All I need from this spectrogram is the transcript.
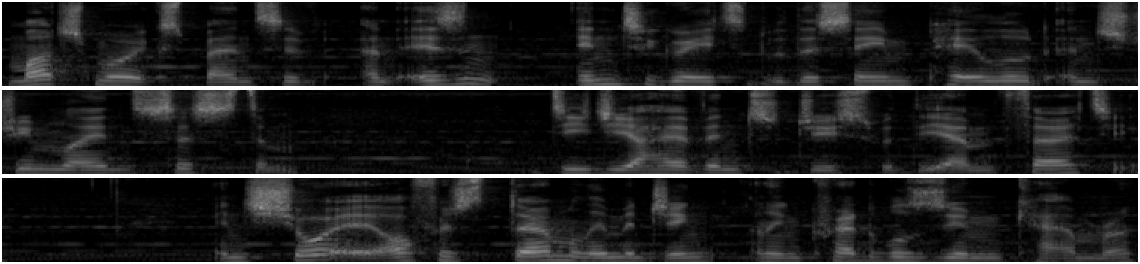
much more expensive, and isn't integrated with the same payload and streamlined system DJI have introduced with the M30. In short, it offers thermal imaging, an incredible zoom camera,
